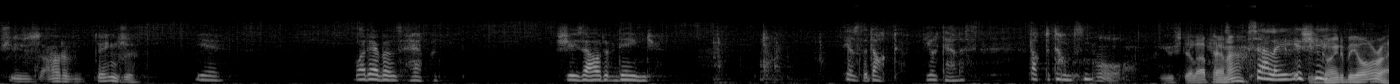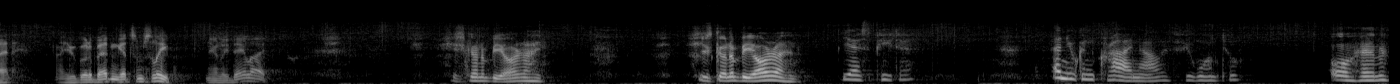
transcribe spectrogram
she's out of danger? Yes. Whatever's happened, she's out of danger. Here's the doctor. He'll tell us. Dr. Thompson. Oh, you still up, Hannah? Sally, is She's she? going to be all right. Now you go to bed and get some sleep. Nearly daylight. She's gonna be all right. She's gonna be all right. Yes, Peter. And you can cry now if you want to. Oh, Hannah.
